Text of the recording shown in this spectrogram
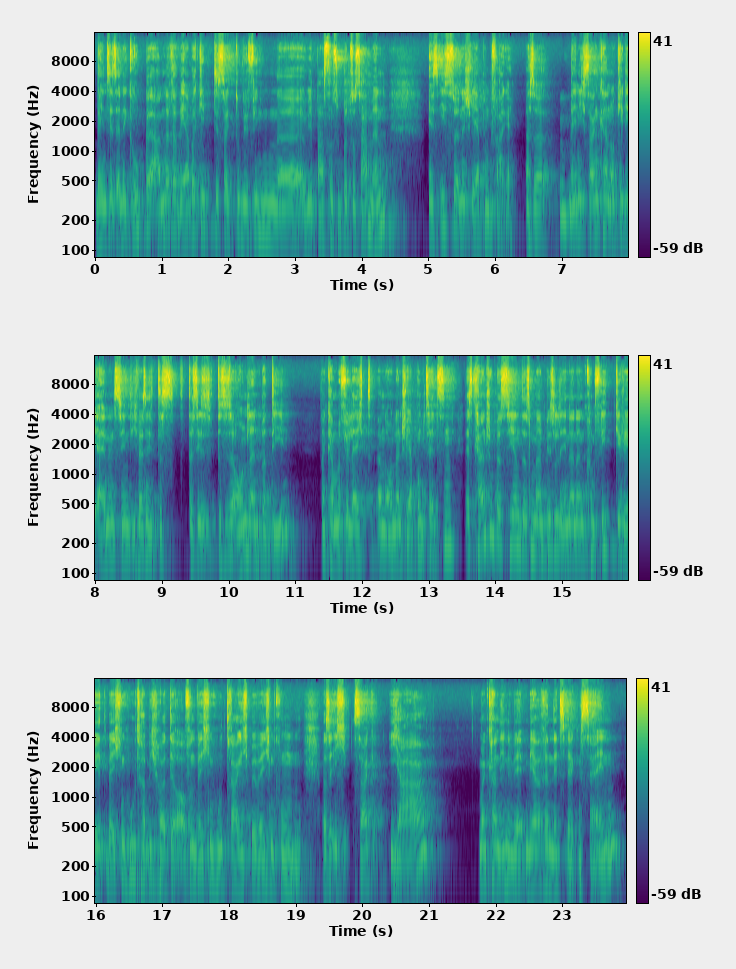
Wenn es jetzt eine Gruppe anderer Werber gibt, die sagt, du, wir finden, äh, wir passen super zusammen, es ist so eine Schwerpunktfrage. Also mhm. wenn ich sagen kann, okay, die einen sind, ich weiß nicht, das, das ist, das ist eine Online-Partie, dann kann man vielleicht einen Online-Schwerpunkt setzen. Es kann schon passieren, dass man ein bisschen in einen Konflikt gerät, welchen Hut habe ich heute auf und welchen Hut trage ich bei welchem Kunden. Also ich sage ja, man kann in mehreren Netzwerken sein.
